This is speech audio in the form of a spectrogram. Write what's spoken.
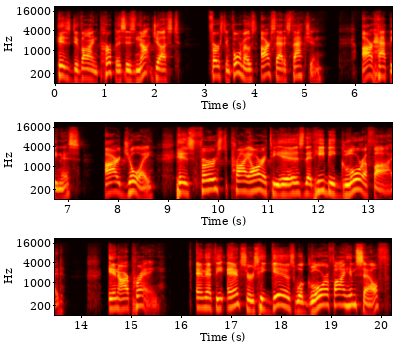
His divine purpose is not just, first and foremost, our satisfaction, our happiness, our joy his first priority is that he be glorified in our praying, and that the answers he gives will glorify himself,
